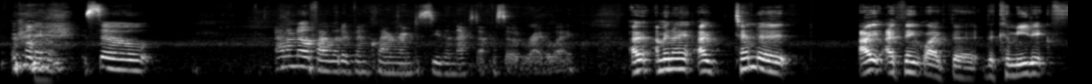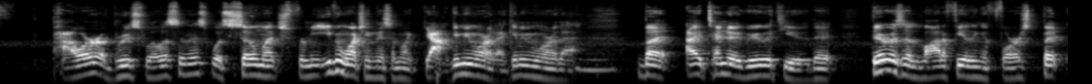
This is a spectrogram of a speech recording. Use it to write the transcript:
know? Right. So, I don't know if I would have been clamoring to see the next episode right away. I, I mean, I, I tend to, I, I think like the the comedic power of Bruce Willis in this was so much for me. Even watching this, I'm like, yeah, give me more of that, give me more of that. Mm-hmm. But I tend to agree with you that there was a lot of feeling of forced. But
